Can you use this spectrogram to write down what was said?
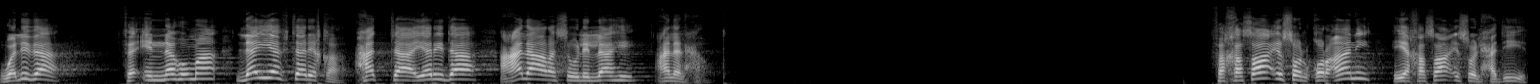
ولذا فإنهما لن يفترقا حتى يردا على رسول الله على الحوض. فخصائص القرآن هي خصائص الحديث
